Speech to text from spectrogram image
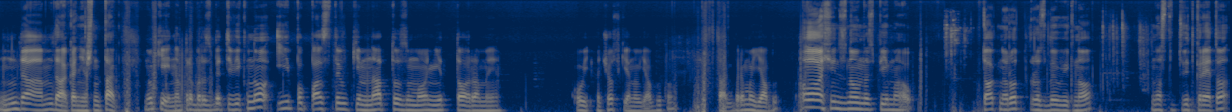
Да, да, звісно, так. Ну окей, нам треба розбити вікно і попасти в кімнату з моніторами. Ой, а чого скинув яблуко? Так, беремо яблуко. Ой, він знов нас піймав. Так, народ розбив вікно. У нас тут відкрито.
